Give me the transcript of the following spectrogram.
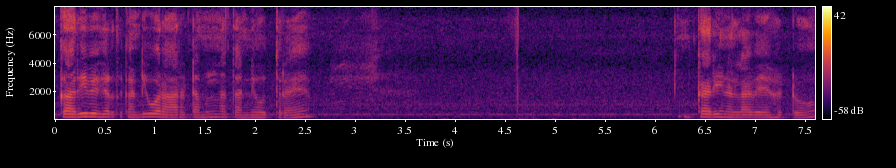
கறி வேகிறதுக்காண்டி ஒரு அரை டம்ளர் நான் தண்ணி ஊற்றுறேன் கறி நல்லா வேகட்டும்.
